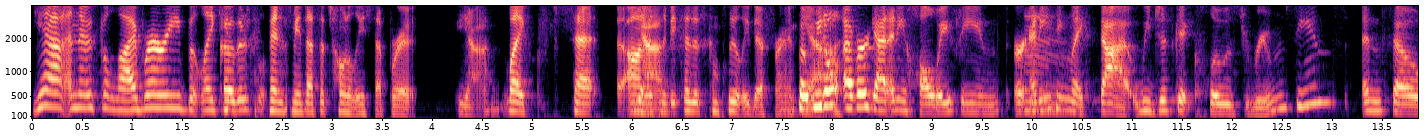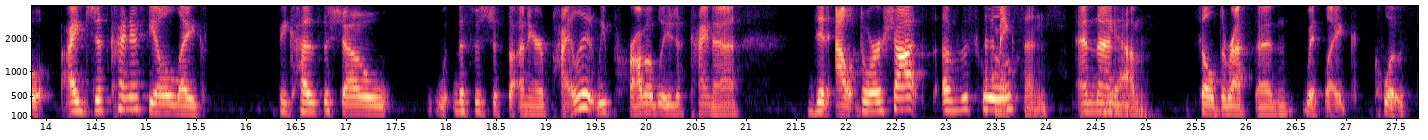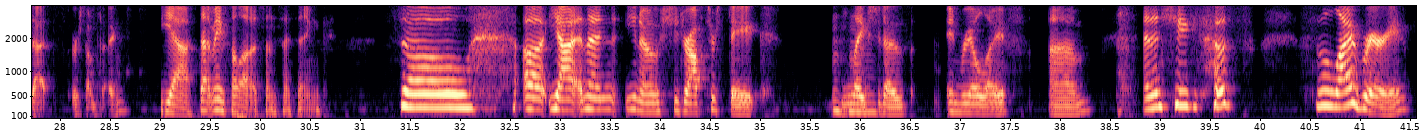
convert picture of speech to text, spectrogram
Yeah, and there's the library, but like you Oh, there's convinced me that's a totally separate yeah, like set, honestly, because it's completely different. but we don't ever get any hallway scenes or anything Mm. like that. We just get closed room scenes, and so I just kind of feel like because the show this was just the unaired pilot, we probably just kind of did outdoor shots of the school that makes sense. and then yeah. filled the rest in with like closed sets or something. Yeah, that makes a lot of sense, I think. So, uh, yeah, and then you know she drops her steak like Mhm. she does in real life, um, and then she goes to the library.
